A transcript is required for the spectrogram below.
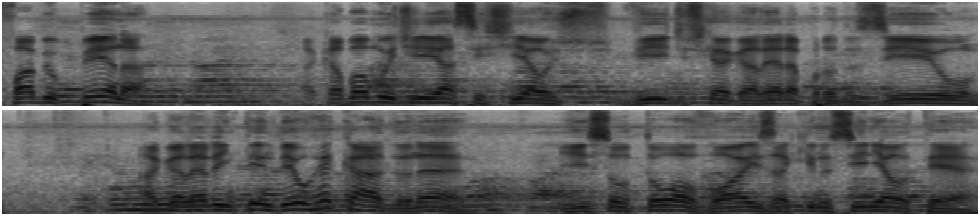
Fábio Pena, acabamos de assistir aos vídeos que a galera produziu. A galera entendeu o recado, né? E soltou a voz aqui no Cine Alter.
